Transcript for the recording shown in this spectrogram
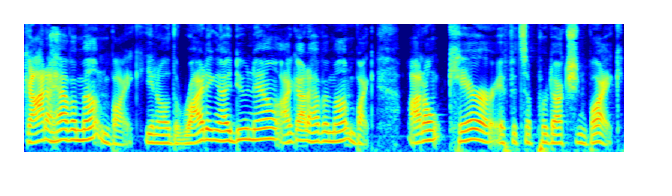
gotta have a mountain bike. You know, the riding I do now, I gotta have a mountain bike. I don't care if it's a production bike.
